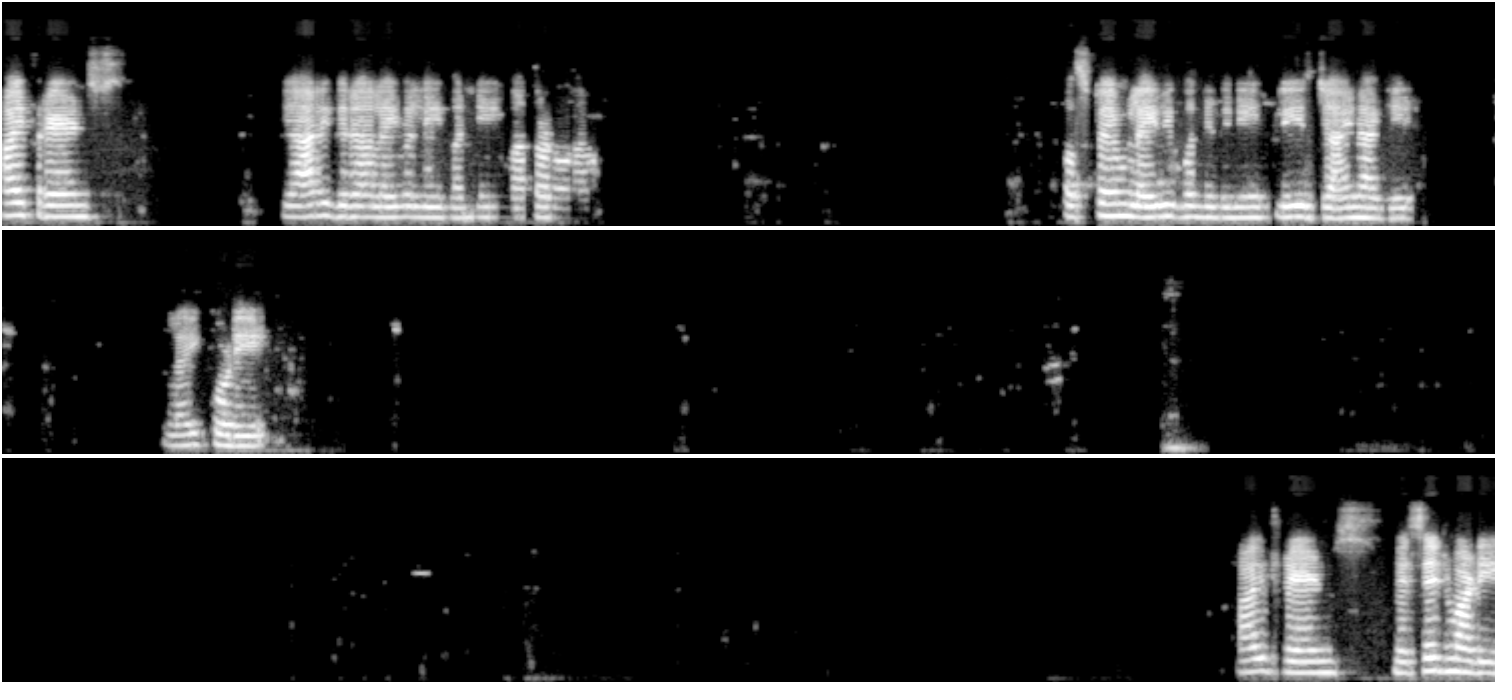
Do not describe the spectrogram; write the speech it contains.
ಹಾಯ್ ಫ್ರೆಂಡ್ಸ್ ಯಾರಿದ್ದೀರಾ ಲೈವ್ ಅಲ್ಲಿ? ಬನ್ನಿ, ಮಾತಾಡೋಣ. ಫಸ್ಟ್ ಟೈಮ್ ಲೈವ್ ಬಂದಿದ್ದೀನಿ. ಪ್ಲೀಸ್ ಜಾಯಿನ್ ಆಗಿ. ಲೈಕ್ ಕೊಡಿ. ಹಾಯ್ ಫ್ರೆಂಡ್ಸ್ ಮೆಸೇಜ್ ಮಾಡಿ.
